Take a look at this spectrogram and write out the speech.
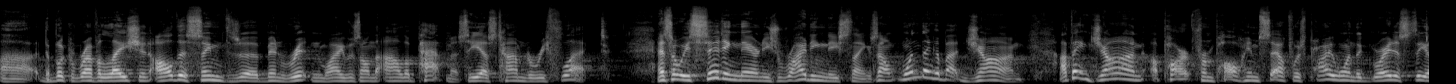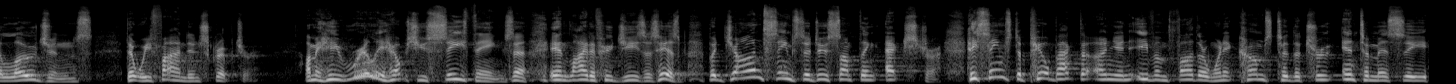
Uh, the book of Revelation, all this seems to have been written while he was on the Isle of Patmos. He has time to reflect. And so he's sitting there and he's writing these things. Now, one thing about John, I think John, apart from Paul himself, was probably one of the greatest theologians that we find in Scripture. I mean, he really helps you see things uh, in light of who Jesus is. But John seems to do something extra. He seems to peel back the onion even further when it comes to the true intimacy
